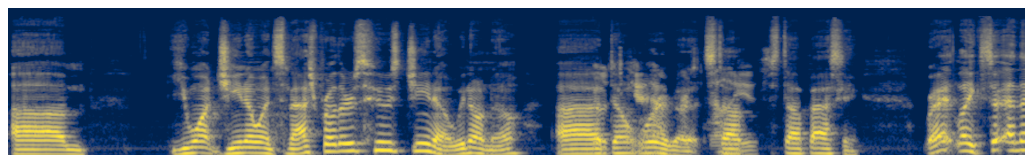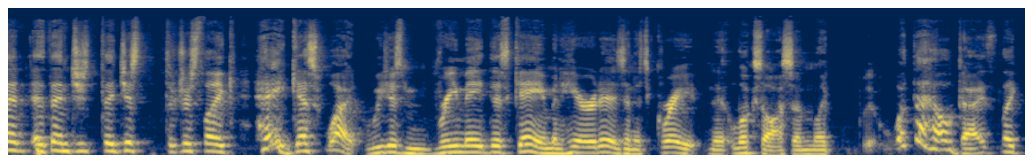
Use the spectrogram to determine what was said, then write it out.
Um, you want Geno and Smash Brothers? Who's Geno? We don't know. Uh, don't worry about it. Stop. Stop asking. Right? Like so, and then and then just they just they're just like, hey, guess what? We just remade this game, and here it is, and it's great, and it looks awesome. Like, what the hell, guys? Like,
